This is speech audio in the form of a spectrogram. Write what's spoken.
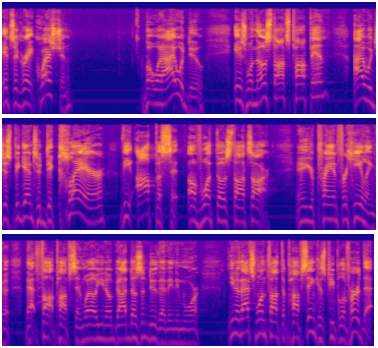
it's a great question. But what I would do is when those thoughts pop in, I would just begin to declare the opposite of what those thoughts are. You know, you're praying for healing, but that thought pops in. Well, you know, God doesn't do that anymore. You know, that's one thought that pops in because people have heard that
